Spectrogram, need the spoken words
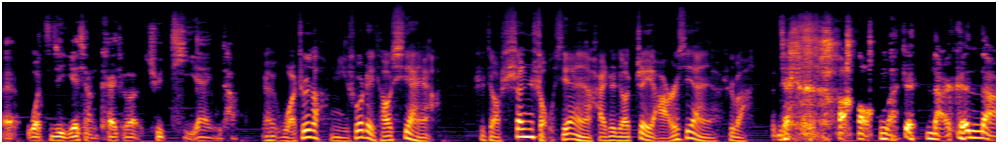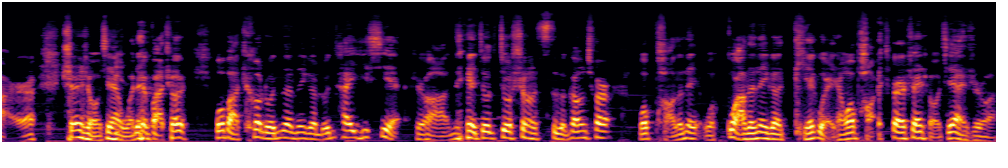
哎，我自己也想开车去体验一趟。哎，我知道你说这条线呀，是叫山手线呀，还是叫 JR 线呀，是吧？这 好嘛，这哪儿跟哪儿啊？山手线，我这把车，我把车轮的那个轮胎一卸，是吧？那就就剩四个钢圈，我跑的那，我挂在那个铁轨上，我跑一圈山手线，是吧？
